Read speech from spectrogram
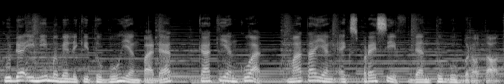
Kuda ini memiliki tubuh yang padat, kaki yang kuat, mata yang ekspresif dan tubuh berotot.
